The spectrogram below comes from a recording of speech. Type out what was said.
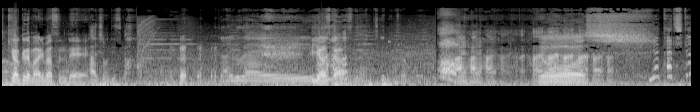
企画でもありますんで。はい、ちょっと待っていいですか？じゃあ行くぜー。行きますか。はいはいはいはいはい。はいはいはいはい。いや、勝ちてー。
